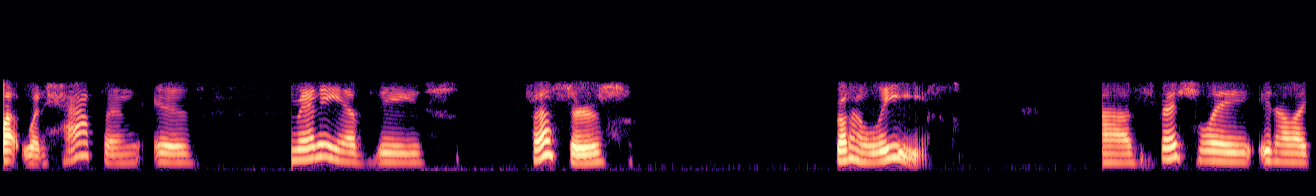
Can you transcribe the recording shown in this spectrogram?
what would happen is many of these professors are going to leave, uh, especially, you know, like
